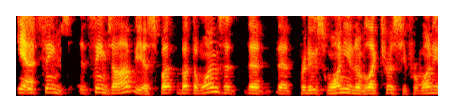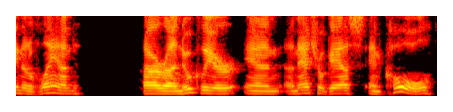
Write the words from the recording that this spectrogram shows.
yeah. It seems it seems obvious, but but the ones that that that produce one unit of electricity for one unit of land are uh, nuclear and uh, natural gas and coal.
